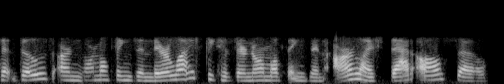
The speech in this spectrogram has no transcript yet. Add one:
that those are normal things in their life because they're normal things in our life, that also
